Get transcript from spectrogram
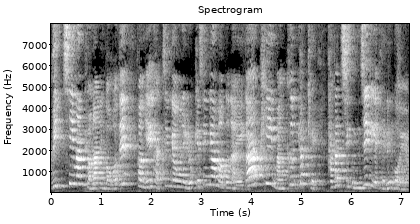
위치만 변하는 거거든. 그럼 얘 같은 경우는 이렇게 생겨먹은 아이가 P만큼 이렇게 다 같이 움직이게 되는 거예요.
